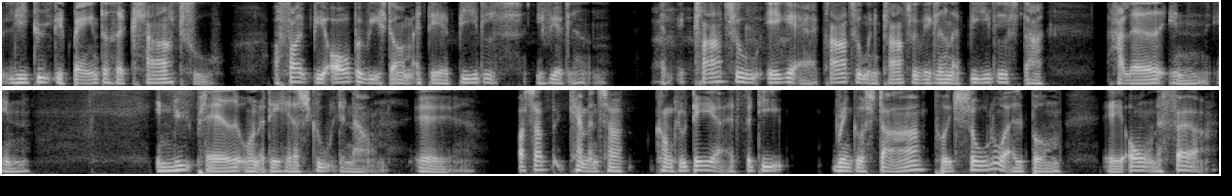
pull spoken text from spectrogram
ligegyldigt band, der hedder Klartu. Og folk bliver overbevist om, at det er Beatles i virkeligheden. At Klartu ikke er Klartu, men Klartu i virkeligheden er Beatles, der har lavet en, en, en ny plade under det her skjulte navn. Øh, og så kan man så konkludere, at fordi Ringo Starr på et soloalbum øh, årene før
